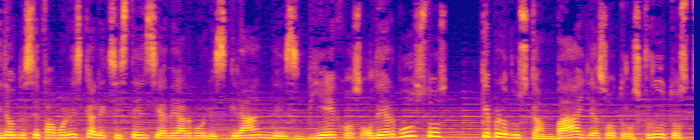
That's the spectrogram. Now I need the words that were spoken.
y donde se favorezca la existencia de árboles grandes, viejos o de arbustos que produzcan bayas, otros frutos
